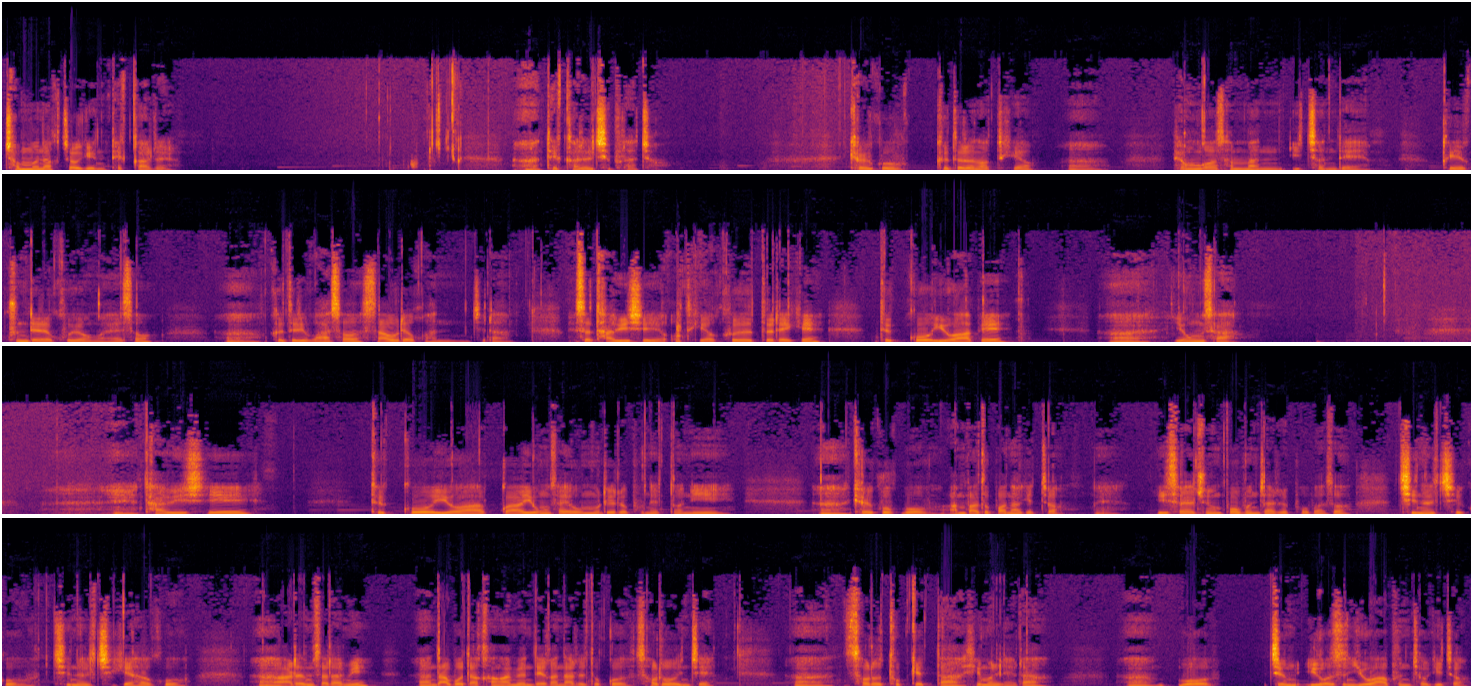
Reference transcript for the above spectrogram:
천문학적인 대가를 아, 대가를 지불하죠. 결국 그들은 어떻게 해요? 아, 병거 3만 2천 대 그의 군대를 고용하여서 어, 그들이 와서 싸우려고 한지라 그래서 다윗이 어떻게 해요? 그들에게 듣고 요압의 어, 용사 예, 다윗이 듣고 요압과 용사의 오무리를 보냈더니 아, 결국 뭐 안 봐도 뻔하겠죠. 예. 이스라엘 중 뽑은 자를 뽑아서 진을 치고 진을 치게 하고 아, 아름 사람이 아, 나보다 강하면 내가 나를 돕고 서로 이제 아, 서로 돕겠다 힘을 내라. 아, 뭐 지금 이것은 요압은 적이죠.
